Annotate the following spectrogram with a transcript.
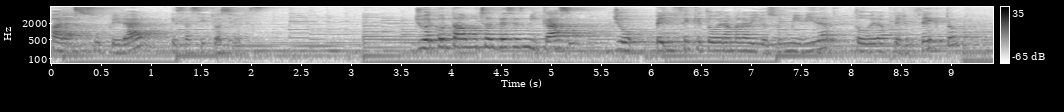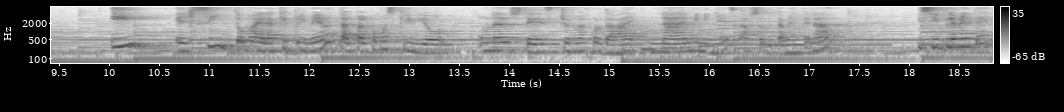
para superar esas situaciones. Yo he contado muchas veces mi caso, yo pensé que todo era maravilloso en mi vida, todo era perfecto y el síntoma era que primero, tal cual como escribió una de ustedes, yo no me acordaba de nada de mi niñez, absolutamente nada, y simplemente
